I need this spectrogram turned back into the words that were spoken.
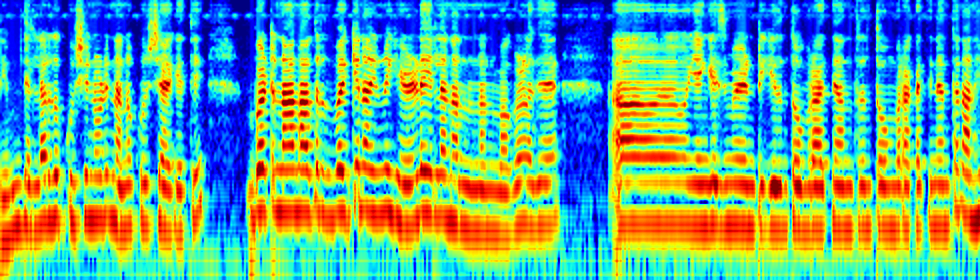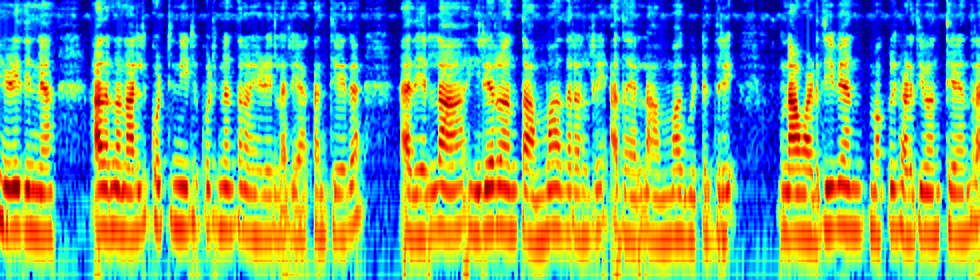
ನಿಮ್ದೆಲ್ಲರದು ಖುಷಿ ನೋಡಿ ನನಗೆ ಖುಷಿ ಆಗೈತಿ. ಬಟ್ ನಾನು ಅದ್ರದ್ದು ಬಗ್ಗೆ ನಾನು ಇನ್ನೂ ಹೇಳೇ ಇಲ್ಲ. ನಾನು ನನ್ನ ಮಗಳಿಗೆ ಎಂಗೇಜ್ಮೆಂಟಿಗೆ ಇದನ್ನು ತೊಂಬರಾತಿನಿ ಅಂತ ತೊಗೊಂಬರಾಕತ್ತೀನಿ ಅಂತ ನಾನು ಹೇಳಿದ್ದೀನಿ ಅದನ್ನು ನಾನು ಅಲ್ಲಿ ಕೊಟ್ಟಿನಿ, ಇಲ್ಲಿ ಕೊಟ್ಟಿನಿ ಅಂತ ನಾನು ಹೇಳಿಲ್ಲ ರೀ ಯಾಕಂತ ಹೇಳಿದ್ರೆ. ಅದೆಲ್ಲ ಹಿರಿಯರು ಅಂತ ಅಮ್ಮ ಅದರಲ್ರಿ, ಅದೆಲ್ಲ ಅಮ್ಮಗೆ ಬಿಟ್ಟಿದ್ರಿ. ನಾವು ಹಡ್ದೀವಿ ಅಂತ, ಮಕ್ಳಿಗೆ ಹಡ್ದೀವಿ ಅಂತೇಳಿ ಅಂದ್ರೆ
